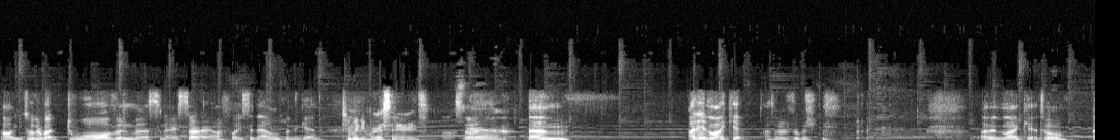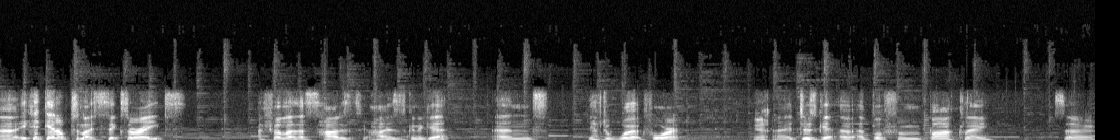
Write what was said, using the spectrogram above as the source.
Oh, you're talking about Dwarven Mercenary. Sorry, I thought you said Elven again. Too many mercenaries. Oh, sorry. Yeah. Um, I didn't like it. I thought it was rubbish. I didn't like it at all. Uh, it could get up to like six or eight. I feel like that's hard as high as it's going to get, and you have to work for it. Yeah. Uh, it does get a, a buff from Barclay, so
